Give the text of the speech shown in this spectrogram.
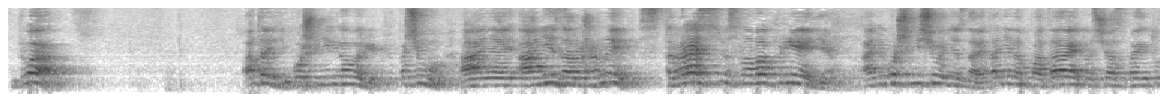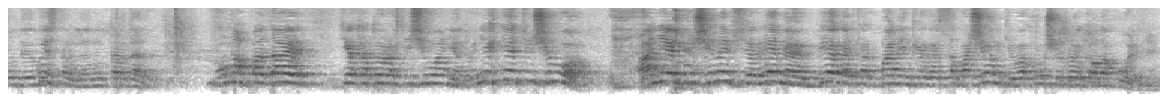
Два. Отойди, больше не говори. Почему? Они, они заражены страстью словопрением. Они больше ничего не знают. Они нападают. Вот сейчас мои труды выставлены в интернет. Ну, нападают те, которых ничего нет. У них нет ничего. Они обречены все время бегать, как маленькие собачонки, вокруг чужой колокольни.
